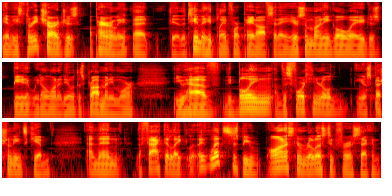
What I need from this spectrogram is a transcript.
you have these three charges, apparently, that the, the team that he played for paid off, said, hey, here's some money, go away, just beat it. We don't want to deal with this problem anymore. You have the bullying of this 14 year old, you know, special needs kid. And then the fact that, like, like, let's just be honest and realistic for a second.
